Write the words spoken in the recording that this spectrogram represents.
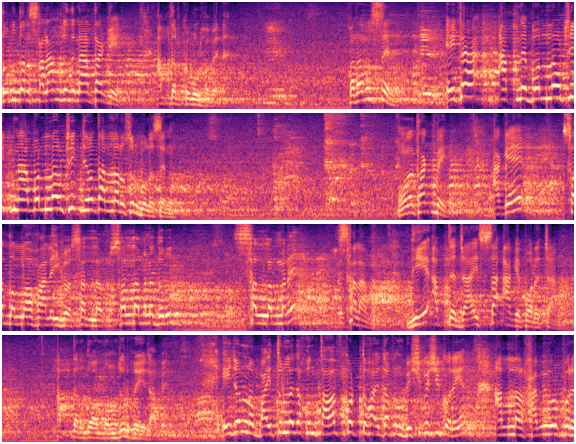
দরুদার সালাম যদি না থাকে, আপনার কবুল হবে না। কথা বুঝছেন? এটা আপনি বললেও ঠিক, না বললেও ঠিক, যেহেতু আল্লাহ রসুল বলেছেন। মনে থাকবে? আগে সাল্লাহ আলাইহি সাল্লাম মানে ধরুন সাল্লাম মানে সালাম। দিয়ে আপনি যা ইচ্ছা আগে পরে চান। আপনার দোয়া মঞ্জুর হয়ে যাবে। এই জন্য বাইতুল্লাহ যখন তাওয়াফ করতে হয়, তখন বেশি বেশি করে আল্লাহর হাবিবের উপরে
